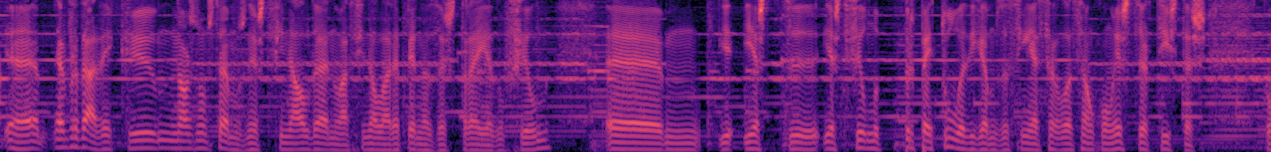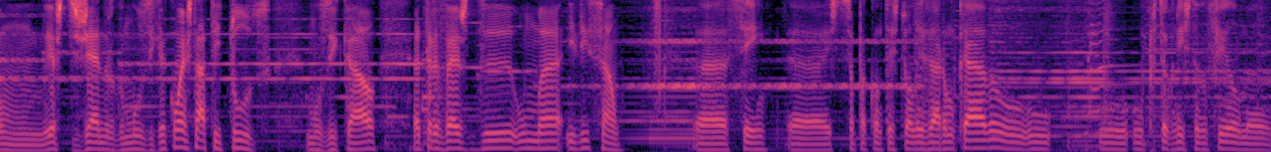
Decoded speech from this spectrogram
Uh, a verdade é que nós não estamos neste final de ano a assinalar apenas a estreia do filme. Uh, este, este filme perpetua, digamos assim, essa relação com estes artistas, com este género de música, com esta atitude musical, através de uma edição. Uh, sim, isto só para contextualizar um bocado, o, o, o protagonista do filme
